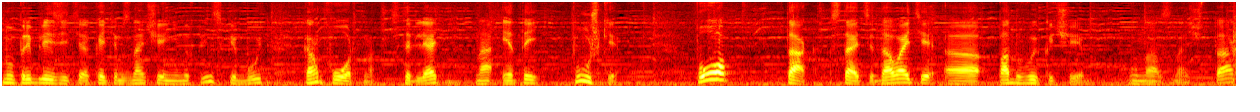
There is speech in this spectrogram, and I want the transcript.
ну, приблизить к этим значениям, и, в принципе, будет комфортно стрелять на этой пушке. По... Так, кстати, давайте э, подвыкачаем. У нас, значит, так.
